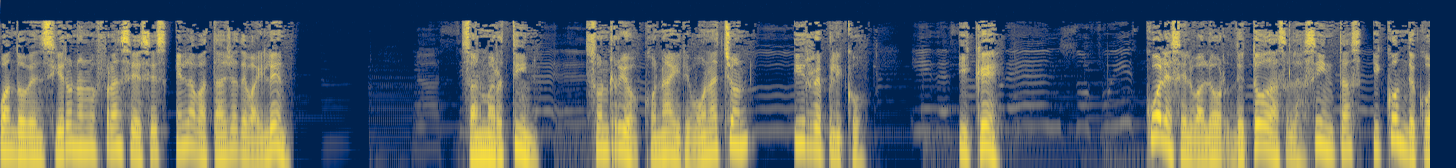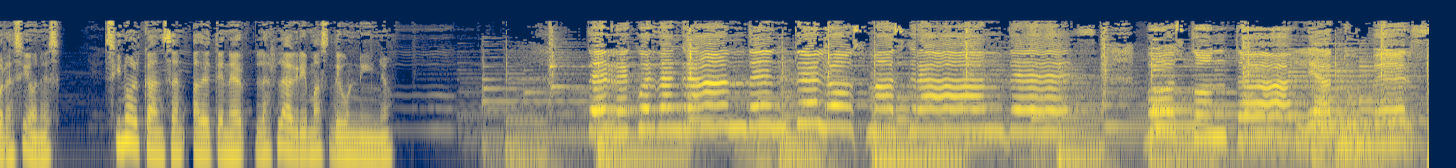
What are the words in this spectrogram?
cuando vencieron a los franceses en la batalla de Bailén. San Martín sonrió con aire bonachón y replicó, ¿Y qué? ¿Cuál es el valor de todas las cintas y condecoraciones si no alcanzan a detener las lágrimas de un niño? te recuerdan grande entre los más grandes. Vos contarle a tu Merceditas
